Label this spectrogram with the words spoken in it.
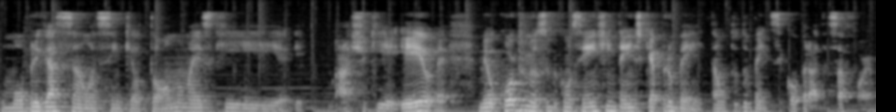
uma obrigação assim que eu tomo, mas que acho que eu, meu corpo e meu subconsciente entende que é pro bem. Então tudo bem se cobrar dessa forma.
